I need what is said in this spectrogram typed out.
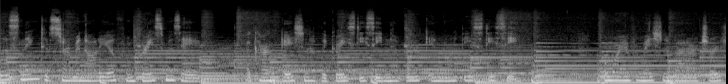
listening to sermon audio from Grace Mosaic, a congregation of the Grace DC Network in Northeast DC. For more information about our church,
